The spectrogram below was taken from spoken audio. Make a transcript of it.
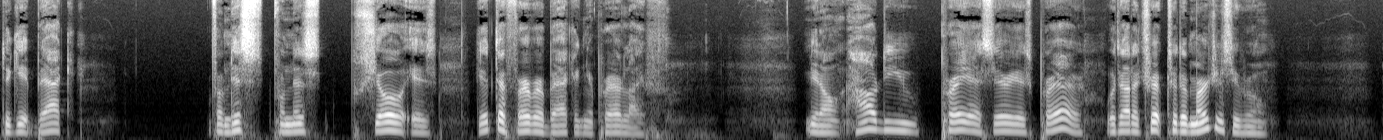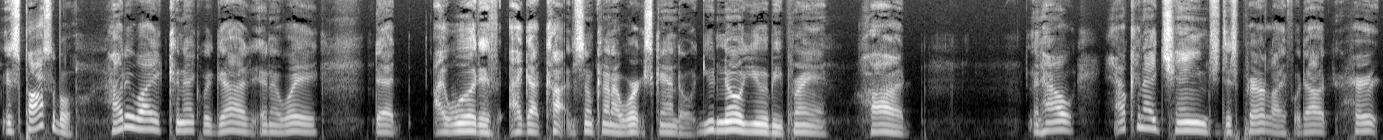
to get back from this from this show is get the fervor back in your prayer life. You know, how do you pray a serious prayer without a trip to the emergency room? It's possible. How do I connect with God in a way that I would if I got caught in some kind of work scandal? You know you would be praying hard. And how how can I change this prayer life without hurt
